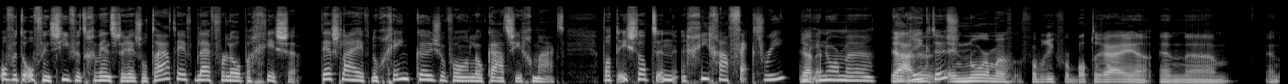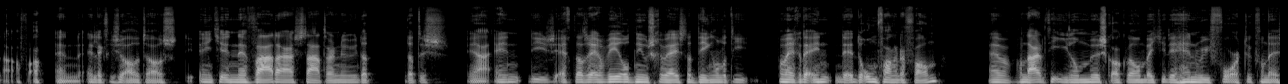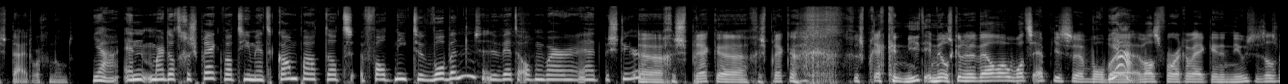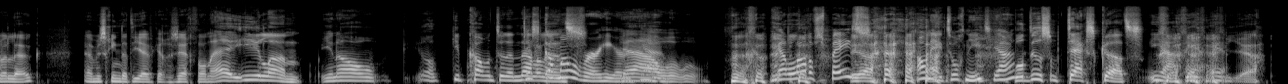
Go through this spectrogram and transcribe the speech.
Of het offensief het gewenste resultaat heeft, blijft voorlopig gissen. Tesla heeft nog geen keuze voor een locatie gemaakt. Wat is dat, een gigafactory? Een Ja, enorme Ja, fabriek een dus? enorme fabriek voor batterijen en, ehm, en, en elektrische auto's. Die, eentje in Nevada staat er nu. Dat, dat is ja, en die is echt, dat is echt wereldnieuws geweest, dat ding, omdat die vanwege de, een- de, de omvang daarvan. En vandaar dat die Elon Musk ook wel een beetje de Henry Ford van deze tijd wordt genoemd. Ja, en, maar dat gesprek wat hij met Kamp had, dat valt niet te wobben, de wet openbaarheid bestuur? Eh, gesprekken, gesprekken, gesprekken niet. Inmiddels kunnen we wel WhatsAppjes eh wobben. Ja. Eh, was vorige week in het nieuws, dus dat is wel leuk. En misschien dat hij heeft gezegd van, hey Elon, you know, you know, keep coming to the Just come Netherlands. over here. We'll- we'll- Got a lot of space? Oh nee, toch niet? Ja? We'll do some tax cuts. Ja. ja.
